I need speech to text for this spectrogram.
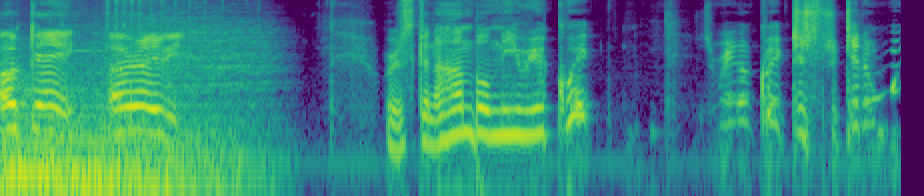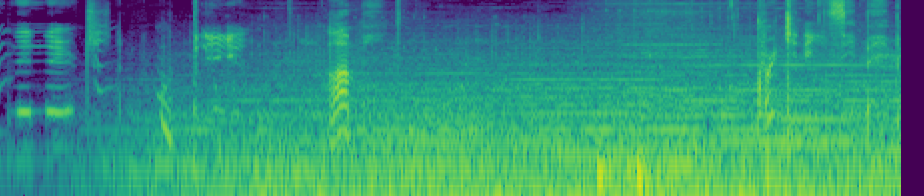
Okay, alrighty. We're just gonna humble me real quick. Just real quick, just to get a one in there. Just humble. Quick and easy, baby.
